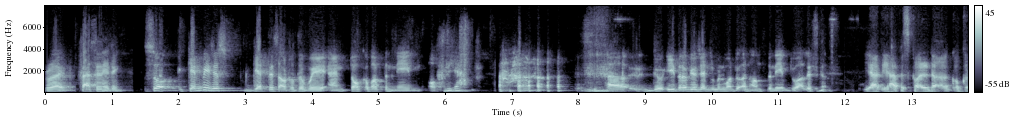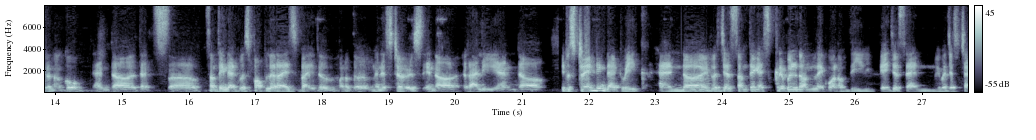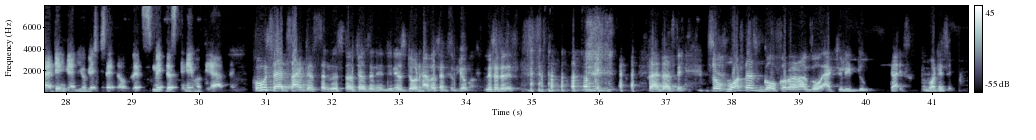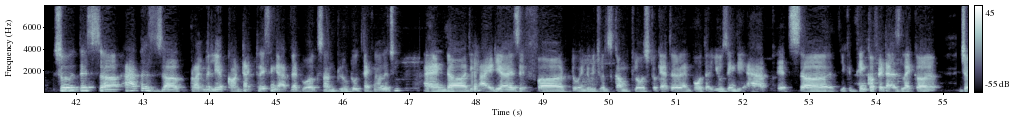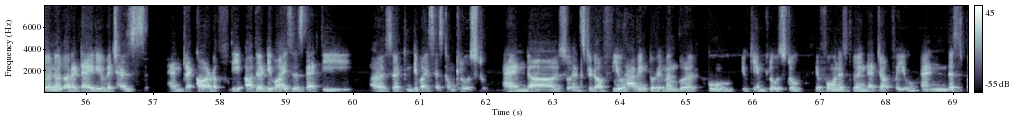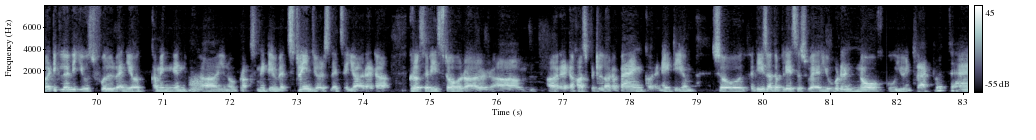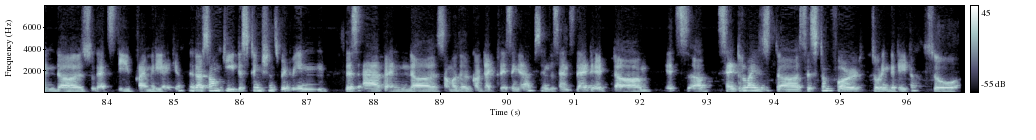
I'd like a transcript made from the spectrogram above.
Right, fascinating. So can we just get this out of the way and talk about the name of the app? Uh, do either of you gentlemen want to announce the name to our listeners? Yeah, the app is called uh, Go Corona Go, and uh, that's uh, something that was popularized by the one of the ministers in a rally, and uh, it was trending that week. And uh, mm-hmm. it was just something I scribbled on like one of the pages, and we were just chatting, and Yogesh said, "Oh, let's make this the name of the app." Who said scientists and researchers and engineers don't have a sense of humor? Listen to this. Fantastic. So, what does Go Corona Go actually do, guys? What is it? So this uh, app is uh, primarily a contact tracing app that works on Bluetooth technology. And uh, the idea is if uh, two individuals come close together and both are using the app, it's uh, you can think of it as like a journal or a diary which has and record of the other devices that the uh, certain device has come close to. And uh, so instead of you having to remember who you came close to, your phone is doing that job for you. And this is particularly useful when you're coming in, uh, you know, proximity with strangers. Let's say you're at a grocery store or, um, or at a hospital or a bank or an ATM. So these are the places where you wouldn't know who you interact with. And uh, so that's the primary idea. There are some key distinctions between this app and uh, some other contact tracing apps in the sense that it um, it's a centralized uh, system for storing the data. So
